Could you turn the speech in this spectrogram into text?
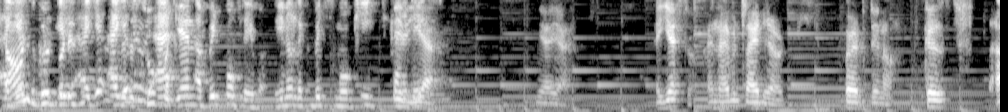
I Sounds guess good, but I guess, I guess the it would soup add again- a bit more flavor. You know, like a bit smoky kind of taste. yeah. Yeah, yeah. I guess so. And I haven't tried it out, but you know, because I,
